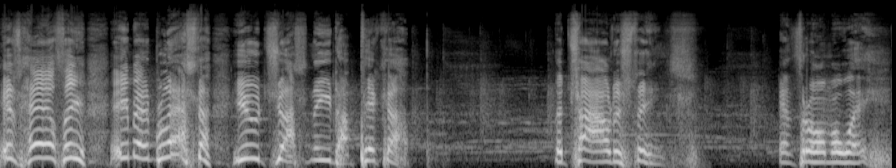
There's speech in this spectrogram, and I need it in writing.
is healthy, amen, blessed. You just need to pick up the childish things and throw them away.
